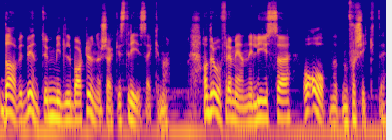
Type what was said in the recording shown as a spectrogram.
David begynte umiddelbart å undersøke striesekkene. Han dro frem en i lyset og åpnet den forsiktig.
